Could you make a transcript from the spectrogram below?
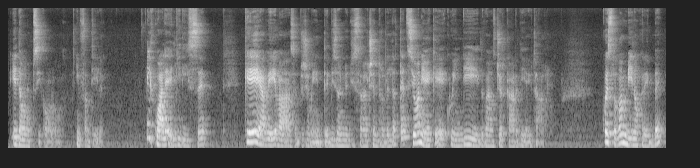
e da uno psicologo infantile, il quale gli disse che aveva semplicemente bisogno di stare al centro delle attenzioni e che quindi dovevano cercare di aiutarlo. Questo bambino crebbe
